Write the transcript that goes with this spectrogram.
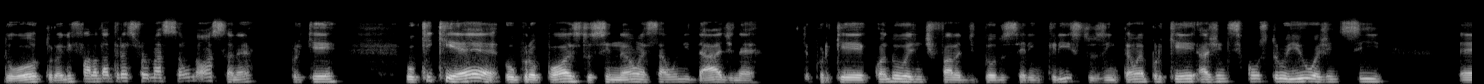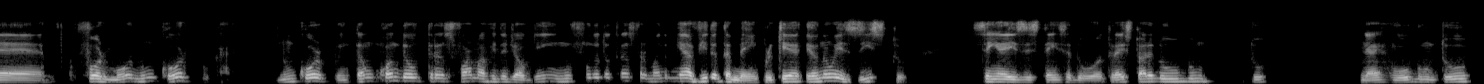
do outro, ele fala da transformação nossa, né? Porque o que, que é o propósito se não essa unidade, né? Porque quando a gente fala de todos serem Cristos, então é porque a gente se construiu, a gente se é, formou num corpo, cara, num corpo. Então, quando eu transformo a vida de alguém, no fundo eu estou transformando minha vida também, porque eu não existo sem a existência do outro. É a história do Ubuntu, né? O Ubuntu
